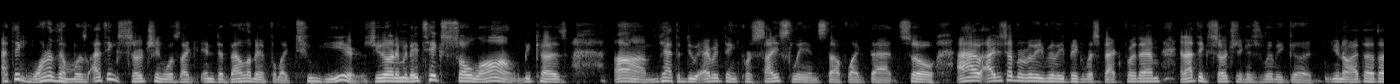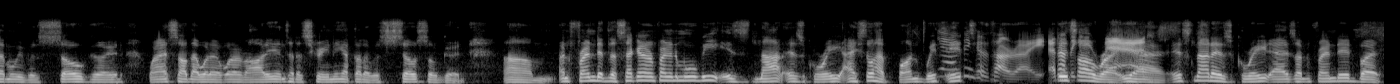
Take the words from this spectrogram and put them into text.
I think one of them was I think searching was like in development for like two years. You know what I mean? They take so long because, um, you have to do everything precisely and stuff like that. So I have I just have a really really big respect for them, and I think searching is really good. You know, I thought that movie was so good. When I saw that with, a, with an audience at a screening, I thought it was so so good. Um, Unfriended, the second Unfriended movie is not as great. I still have fun with yeah, I it. think it's all right. I don't It's all right, yeah. It's not as great as Unfriended, but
